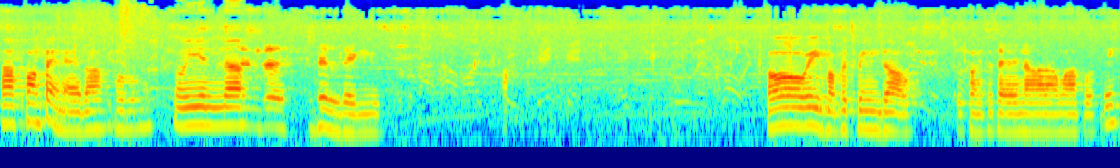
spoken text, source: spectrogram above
Last one thing, Eda. U jinna. in the buildings. Oh, Eva, between those. She's going to say, no, I don't want to see.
